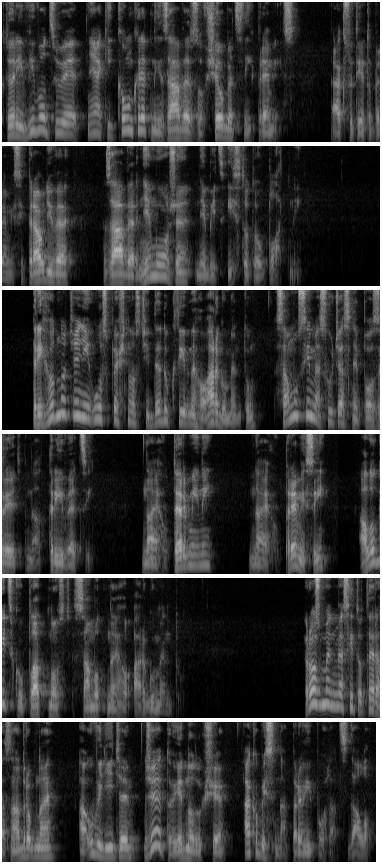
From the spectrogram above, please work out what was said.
ktorý vyvodzuje nejaký konkrétny záver zo všeobecných premís. A ak sú tieto premisy pravdivé, záver nemôže nebyť s istotou platný. Pri hodnotení úspešnosti deduktívneho argumentu sa musíme súčasne pozrieť na tri veci. Na jeho termíny, na jeho premisy a logickú platnosť samotného argumentu. Rozmeňme si to teraz na drobné a uvidíte, že je to jednoduchšie, ako by sa na prvý pohľad zdalo.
